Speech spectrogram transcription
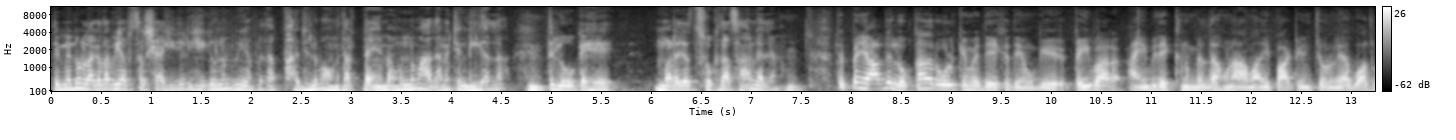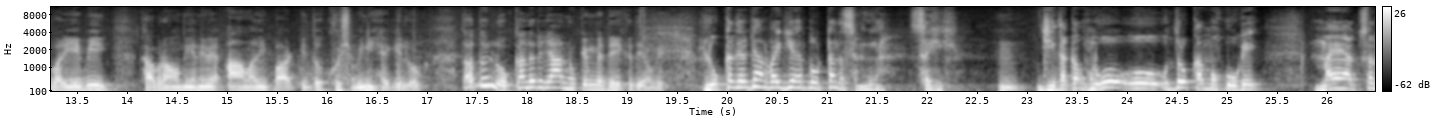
ਤੇ ਮੈਨੂੰ ਲੱਗਦਾ ਵੀ ਅਫਸਰਸ਼ਾਹੀ ਜਿਹੜੀ ਹੈਗੀ ਉਹਨਾਂ ਨੂੰ ਵੀ ਆਪਣਾ ਫਰਜ਼ ਨਿਭਾਉਣ ਦਾ ਟਾਈਮ ਹੈ। ਹੁਣ ਨਿਭਾ ਦੇਣਾ ਚੰਗੀ ਗੱਲ ਆ। ਤੇ ਲੋਕ ਇਹ ਮਾੜਾ ਜਿਹਾ ਸੁੱਖ ਦਾ ਸਾਹ ਲੈ ਲੈਣ। ਤੇ ਪੰਜਾਬ ਦੇ ਲੋਕਾਂ ਦਾ ਰੋਲ ਕਿਵੇਂ ਦੇਖਦੇ ਹੋਗੇ? ਕਈ ਵਾਰ ਐਂ ਵੀ ਦੇਖਣ ਨੂੰ ਮਿਲਦਾ ਹੁਣ ਆਮ ਆਦਮੀ ਪਾਰਟੀ ਨੂੰ ਚੁਣ ਲਿਆ। ਬਹੁਤ ਵਾਰੀ ਇਹ ਵੀ ਖਬਰਾਂ ਆਉਂਦੀਆਂ ਨੇ ਵੀ ਆਮ ਆਦਮੀ ਪਾਰਟੀ ਤੋਂ ਖੁਸ਼ ਵੀ ਨਹੀਂ ਹੈਗੇ ਲੋਕ। ਤਾਂ ਤੁਸੀਂ ਲੋਕਾਂ ਦੇ ਰੁਝਾਨ ਨੂੰ ਕਿਵੇਂ ਦੇਖਦੇ ਹੋਗੇ? ਲੋਕਾਂ ਦੇ ਰੁਝਾਨ ਬਾਈ ਜੀ ਇਹ ਵੋਟਾਂ ਦੱਸਣਗੀਆਂ ਸਹੀ। ਜੇ ਤਾਂ ਹੁਣ ਉਹ ਉਹ ਉਧਰੋਂ ਕੰਮ ਹੋ ਗਏ। ਮੈਂ ਅਕਸਰ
